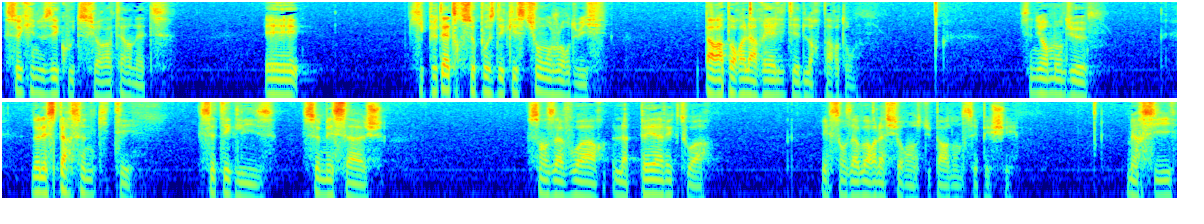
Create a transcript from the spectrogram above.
ceux qui nous écoutent sur Internet, et qui peut-être se posent des questions aujourd'hui par rapport à la réalité de leur pardon. Seigneur mon Dieu, ne laisse personne quitter cette Église, ce message, sans avoir la paix avec toi et sans avoir l'assurance du pardon de ses péchés. Merci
